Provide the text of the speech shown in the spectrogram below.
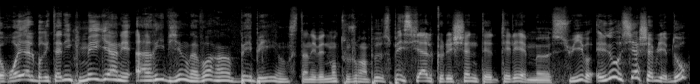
royal britannique Meghan et Harry vient d'avoir un bébé. hein. C'est un événement toujours un peu spécial que les chaînes télé aiment suivre. Et nous aussi à Chablis Hebdo,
